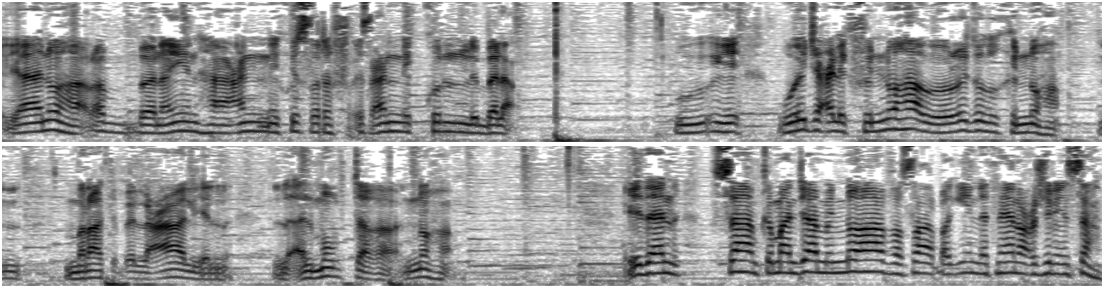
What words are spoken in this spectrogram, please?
يا نهى ربنا ينهى عنك ويصرف عنك كل بلاء. ويجعلك في النهى ويرزقك النهى. المراتب العالية المبتغى النهى. اذا سهم كمان جاء من نهى فصار باقي لنا 22 سهم.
